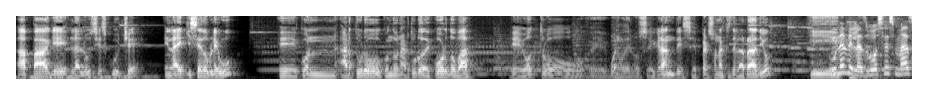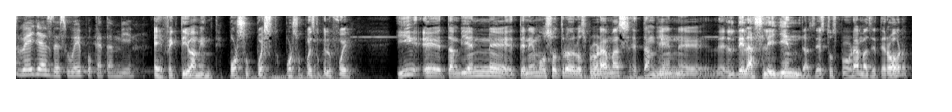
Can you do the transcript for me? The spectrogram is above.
apague la luz y escuche. En la XCW, eh, con Arturo, con don Arturo de Córdoba, eh, otro, bueno, de los grandes personajes de la radio. Y, Una de las voces más bellas de su época también. Efectivamente, por supuesto, por supuesto que lo fue. Y también tenemos otro de los programas, también de, las leyendas de estos programas de terror,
